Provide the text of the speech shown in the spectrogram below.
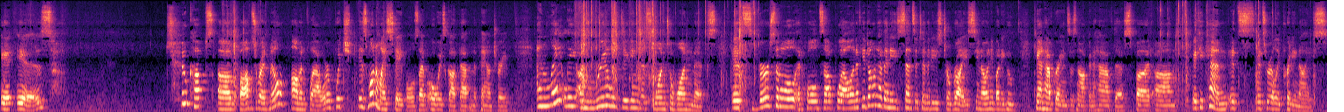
It is two cups of Bob's Red Mill almond flour, which is one of my staples. I've always got that in the pantry. And lately, I'm really digging this one-to-one -one mix. It's versatile, it holds up well, and if you don't have any sensitivities to rice, you know, anybody who can't have grains is not going to have this, but um, if you can, it's, it's really pretty nice.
